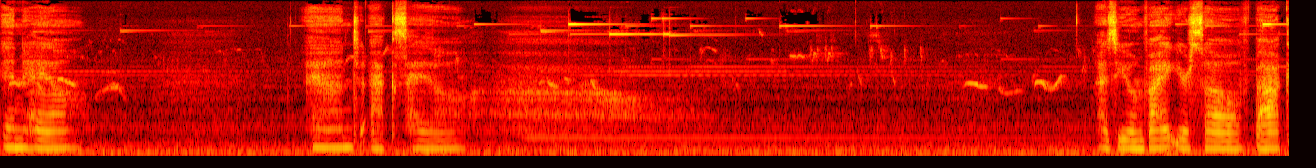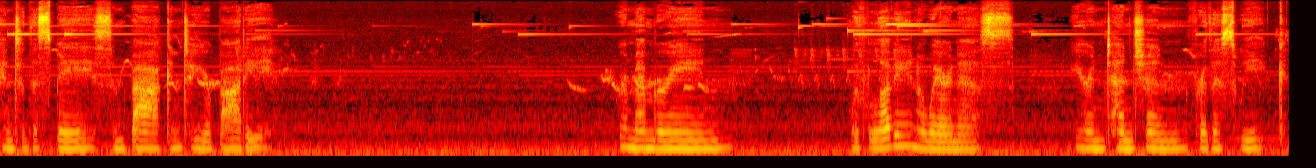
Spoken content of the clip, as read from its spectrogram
Inhale and exhale. As you invite yourself back into the space and back into your body, remembering with loving awareness your intention for this week.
